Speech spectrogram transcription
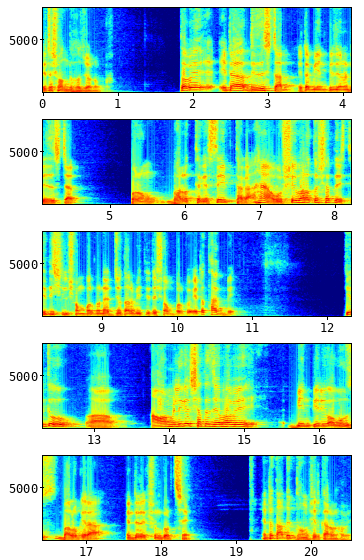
এটা সন্দেহজনক। তবে এটা ডিজিস্টার এটা বিএনপির জন্য ডিজিস্টার বরং ভারত থেকে সেফ থাকা হ্যাঁ অবশ্যই ভারতের সাথে স্থিতিশীল সম্পর্ক, ন্যায্যতার ভিত্তিতে সম্পর্ক, এটা থাকবে। কিন্তু আওয়ামী লীগের সাথে যেভাবে বিএনপির অবুজ বালকেরা ইন্টারাকশন করছে, এটা তাদের ধ্বংসের কারণ হবে।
